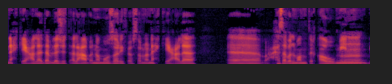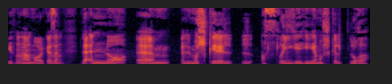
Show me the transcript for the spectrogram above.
نحكي على دبلجة ألعاب إنه مو ظريفة وصرنا نحكي على آه، حسب المنطقة ومين مم، بيفهم وكذا مم. لأنه المشكلة الأصلية هي مشكلة لغة.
